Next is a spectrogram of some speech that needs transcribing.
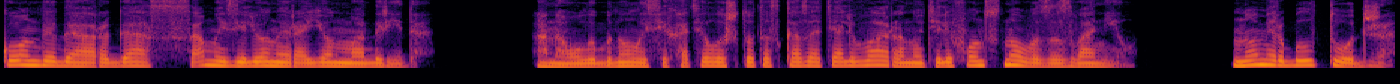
Конде де Аргас — самый зеленый район Мадрида. Она улыбнулась и хотела что-то сказать Альвара, но телефон снова зазвонил. Номер был тот же.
